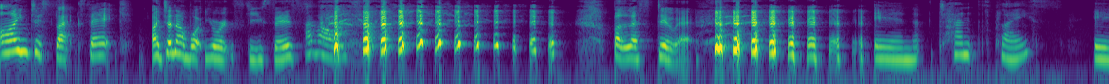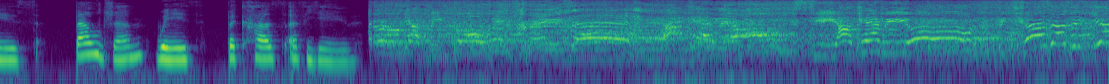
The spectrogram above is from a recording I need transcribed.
I'm dyslexic. I don't know what your excuse is. I'm old. but let's do it. In 10th place is Belgium with Because of You. Girl got me going crazy. I carry on. See, I carry on because of you.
